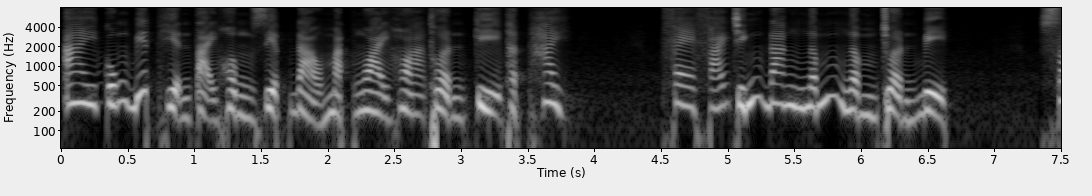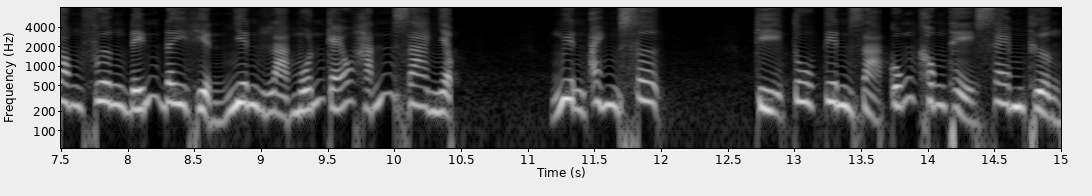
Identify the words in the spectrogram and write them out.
Ai cũng biết hiện tại Hồng Diệp đảo mặt ngoài hòa thuận kỳ thật hay. Phe phái chính đang ngấm ngầm chuẩn bị. Song phương đến đây hiển nhiên là muốn kéo hắn gia nhập. Nguyên Anh Sơ. Kỳ tu tiên giả cũng không thể xem thường.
